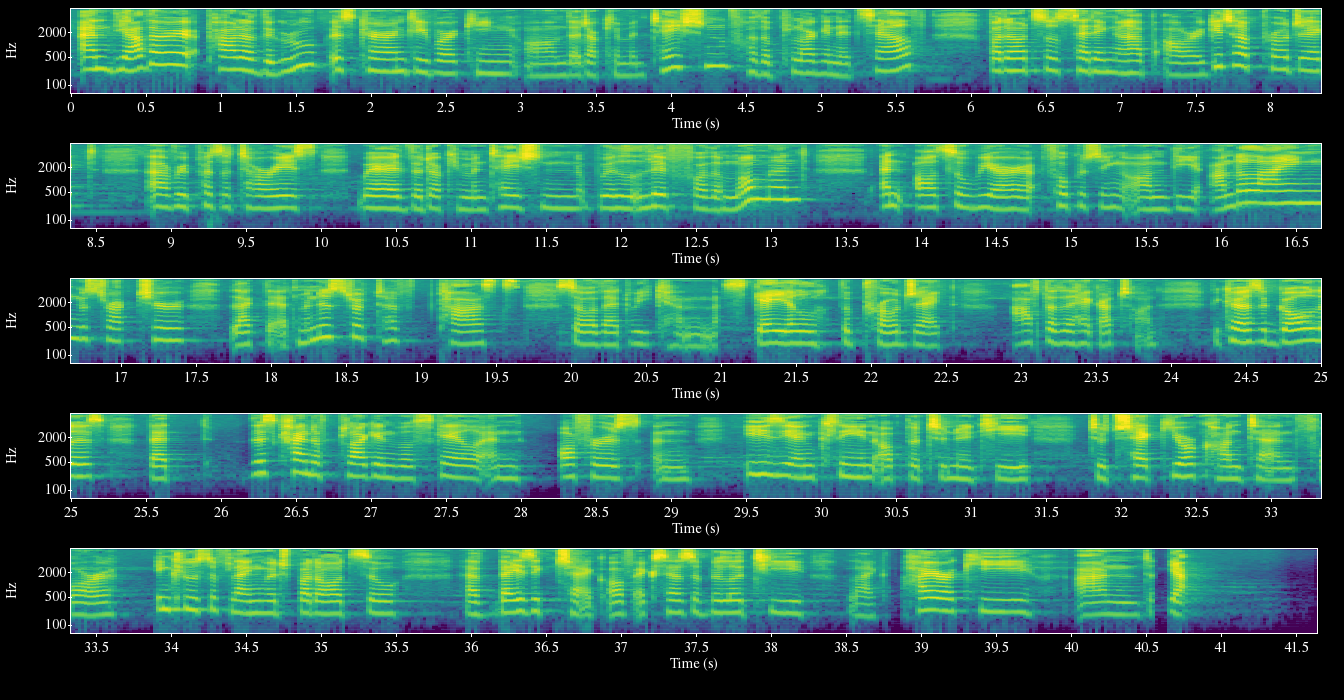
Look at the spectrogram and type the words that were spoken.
And the other part of the group is currently working on the documentation for the plugin itself, but also setting up our GitHub project uh, repositories where the documentation will live for the moment. And also, we are focusing on the underlying structure, like the administrative tasks, so that we can scale the project after the hackathon. Because the goal is that this kind of plugin will scale and offers an easy and clean opportunity to check your content for inclusive language, but also have basic check of accessibility like hierarchy and yeah,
